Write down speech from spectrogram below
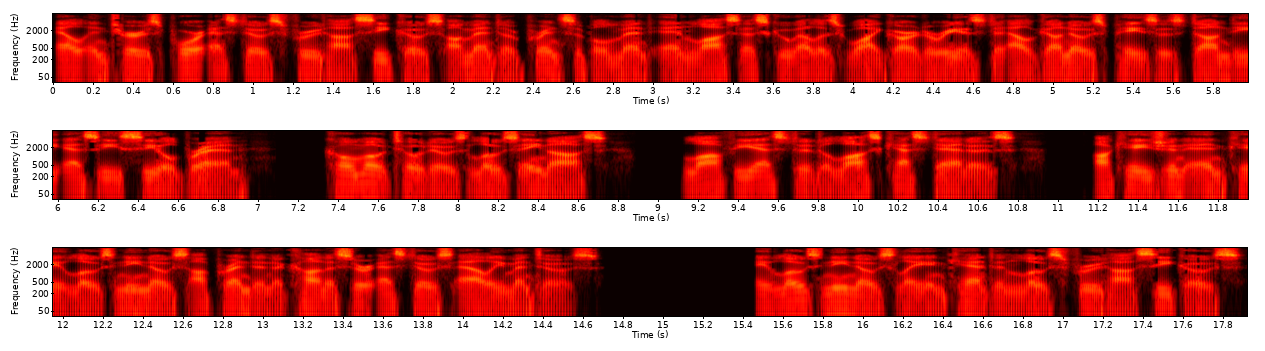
El interés por estos frutas frutos secos aumenta principalmente en las escuelas y guarderías de algunos países donde se celebran, como todos los años, la fiesta de las castanas, ocasión en que los niños aprenden a conocer estos alimentos. A los niños le encantan los frutos secos,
